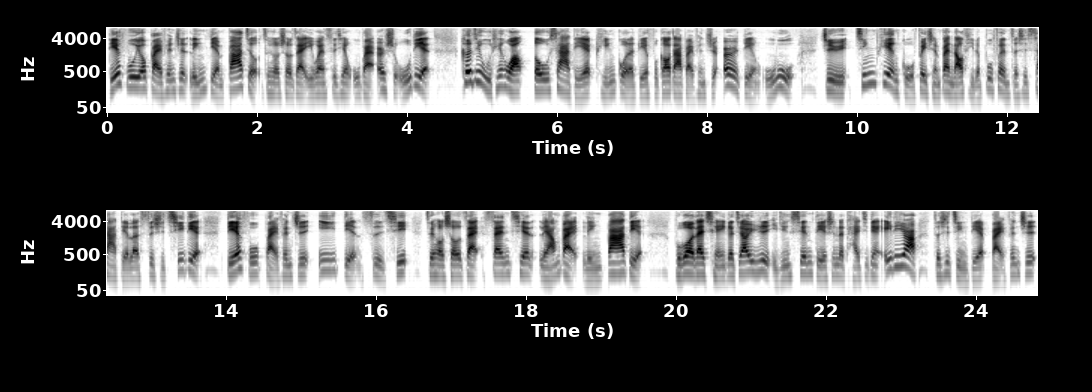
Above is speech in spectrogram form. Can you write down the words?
跌幅有百分之零点八九，最后收在一万四千五百二十五点。科技五天王都下跌，苹果的跌幅高达百分之二点五五。至于晶片股，费城半导体的部分则是下跌了四十七点，跌幅百分之一点四七，最后收在三千两百零八点。不过，在前一个交易日已经先跌升的台积电 ADR，则是仅跌百分之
